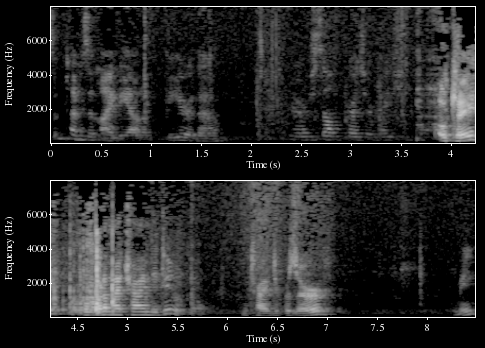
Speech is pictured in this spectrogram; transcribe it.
Sometimes it might be out of fear, though. Or self-preservation. Okay, but what am I trying to do? I'm trying to preserve me.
